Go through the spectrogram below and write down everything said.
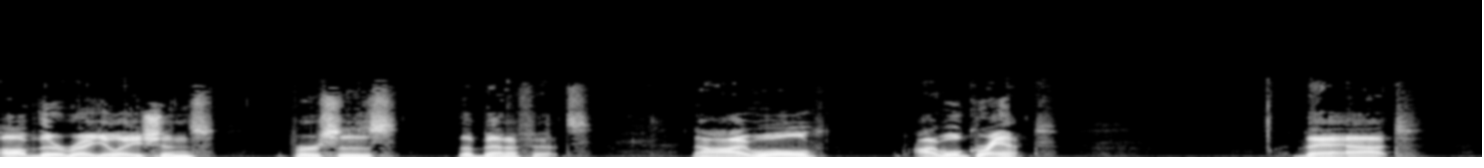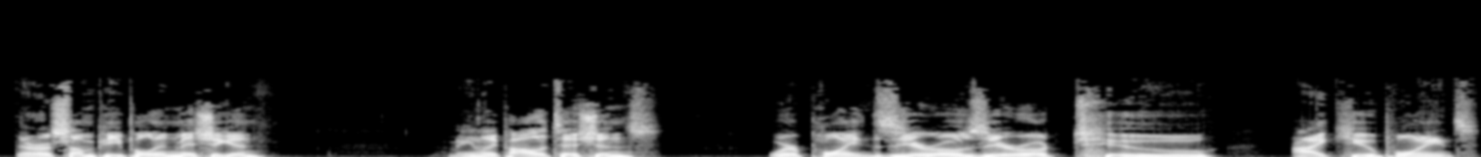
of their regulations versus the benefits. Now, I will I will grant that there are some people in Michigan, mainly politicians, where .002 IQ points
